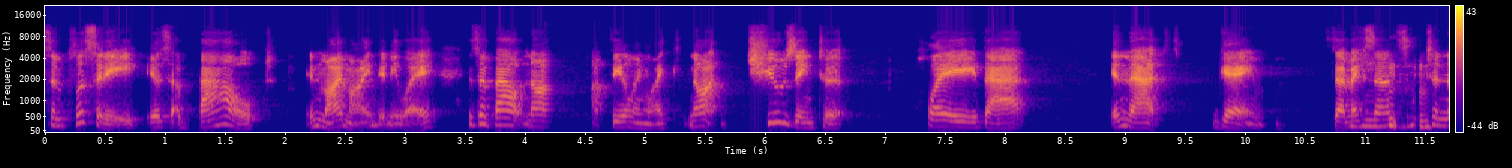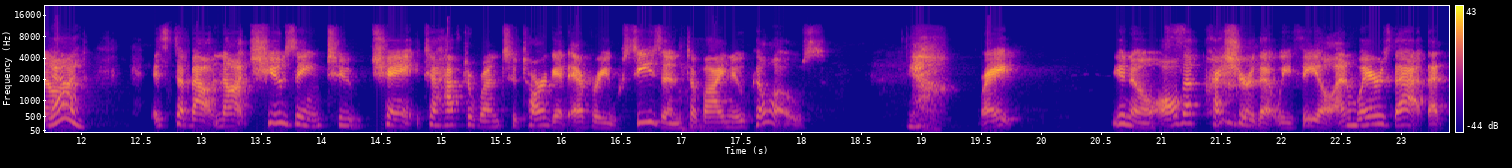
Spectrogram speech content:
simplicity is about, in my mind anyway, is about not, not feeling like not choosing to play that in that game that make mm-hmm. sense? to not yeah. it's about not choosing to change to have to run to Target every season to buy new pillows. Yeah. Right? You know, all that pressure that we feel. And where's that? That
